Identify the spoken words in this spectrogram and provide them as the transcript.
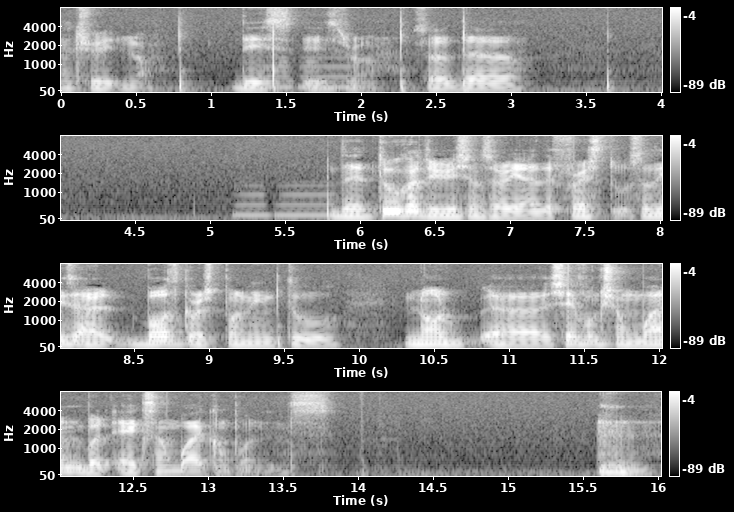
Actually, no, this is wrong. So the the two contributions are yeah the first two. So these are both corresponding to not uh, shape function one, but x and y components.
